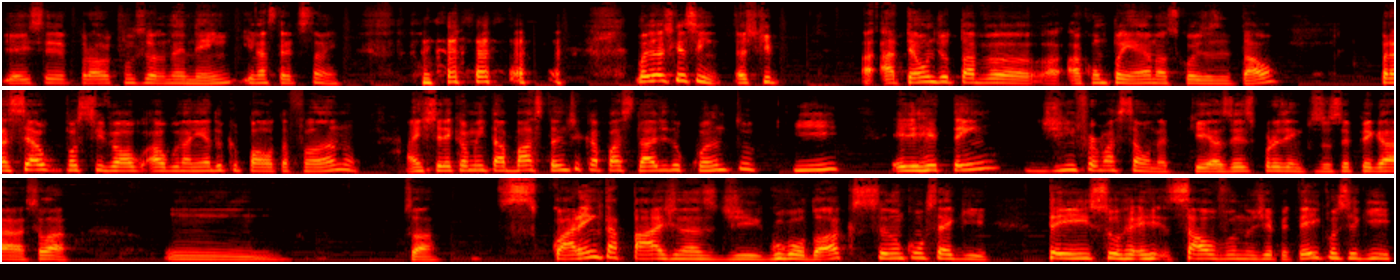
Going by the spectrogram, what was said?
e aí você prova que funciona no Enem e nas tretas também. Mas acho que assim, acho que até onde eu tava acompanhando as coisas e tal, para ser algo possível, algo, algo na linha do que o Paulo tá falando, a gente teria que aumentar bastante a capacidade do quanto que ele retém de informação, né? Porque às vezes, por exemplo, se você pegar, sei lá, um. Sei lá, 40 páginas de Google Docs, você não consegue ter isso salvo no GPT e conseguir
